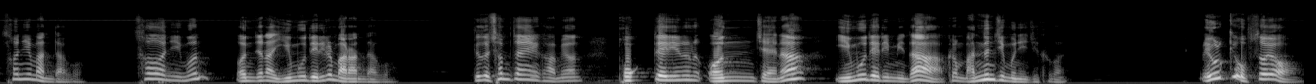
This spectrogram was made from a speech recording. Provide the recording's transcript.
선임한다고. 선임은 언제나 이무 대리를 말한다고. 그래서 첨장에 가면 복 대리는 언제나 이무 대리입니다. 그럼 맞는 지문이지 그건. 외울 게 없어요.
